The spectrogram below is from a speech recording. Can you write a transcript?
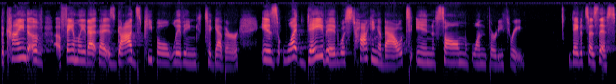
the kind of uh, family that, that is God's people living together, is what David was talking about in Psalm 133. David says this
